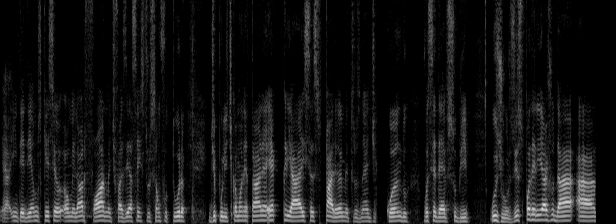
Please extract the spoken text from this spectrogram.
é, entendemos que essa é a melhor forma de fazer essa instrução futura de política monetária é criar esses parâmetros né, de quando você deve subir os juros. Isso poderia ajudar a,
